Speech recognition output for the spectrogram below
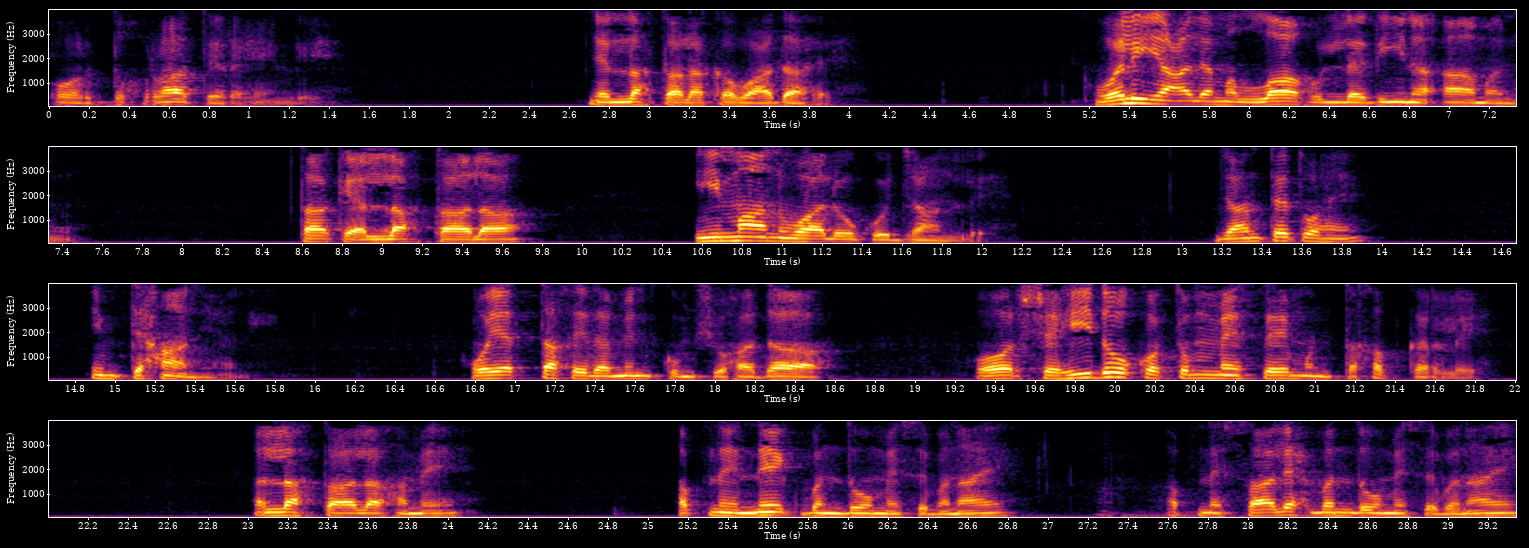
اور دہراتے رہیں گے۔ یہ اللہ تعالی کا وعدہ ہے۔ ولی عالم اللہ الدین آمن تاکہ اللہ تعالی ایمان والوں کو جان لے۔ جانتے تو ہیں، امتحان یعنی۔ وہ تخد امن کم شہدا اور شہیدوں کو تم میں سے منتخب کر لے۔ اللہ تعالی ہمیں اپنے نیک بندوں میں سے بنائے، اپنے صالح بندوں میں سے بنائے،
